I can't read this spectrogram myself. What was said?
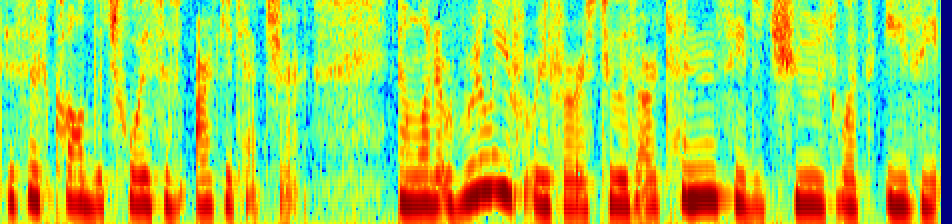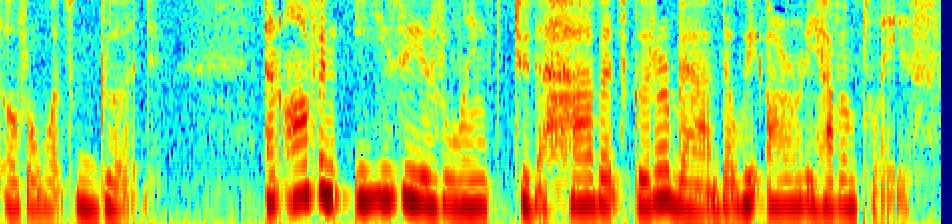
This is called the choice of architecture. And what it really refers to is our tendency to choose what's easy over what's good. And often, easy is linked to the habits, good or bad, that we already have in place.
